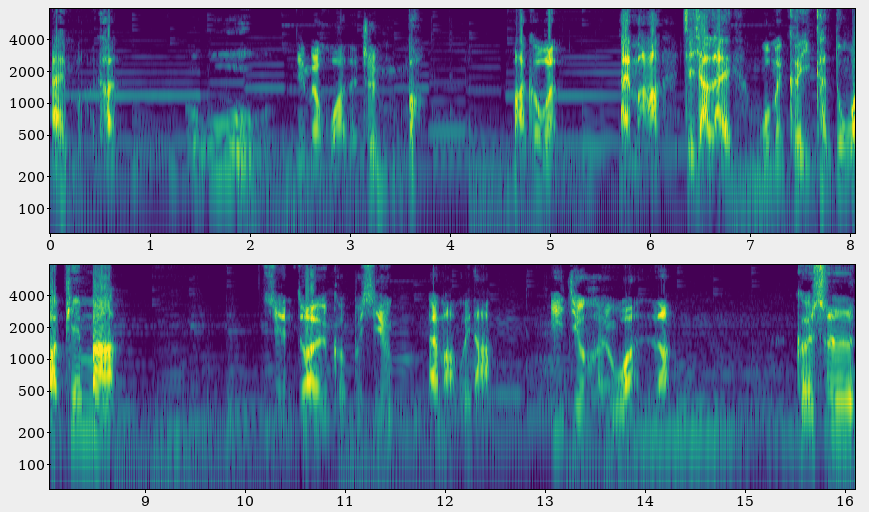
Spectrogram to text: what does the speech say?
艾玛看。哦，你们画的真棒！马克问：“艾玛，接下来我们可以看动画片吗？”“现在可不行。”艾玛回答，“已经很晚了。”“可是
